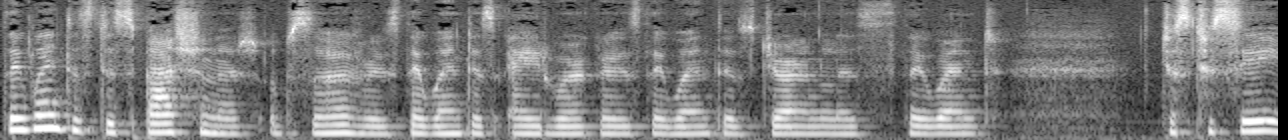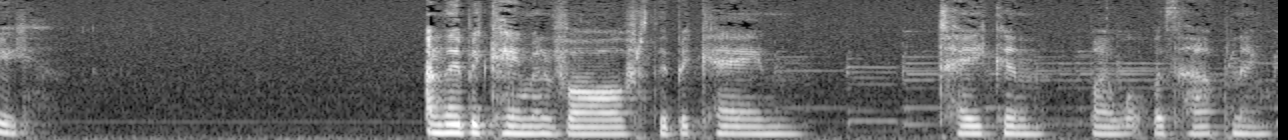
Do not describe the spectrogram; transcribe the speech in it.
They went as dispassionate observers, they went as aid workers, they went as journalists, they went just to see. And they became involved, they became taken by what was happening.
